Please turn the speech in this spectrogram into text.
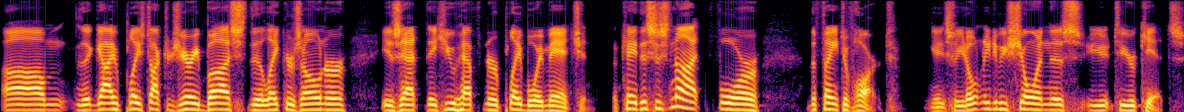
Um, the guy who plays Dr. Jerry Buss, the Lakers owner, is at the Hugh Hefner Playboy Mansion. Okay, this is not for the faint of heart. So you don't need to be showing this to your kids.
